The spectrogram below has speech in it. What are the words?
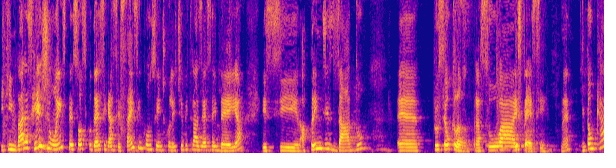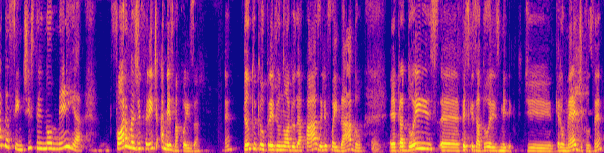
e que em várias regiões pessoas pudessem acessar esse inconsciente coletivo e trazer essa ideia, esse aprendizado é, para o seu clã, para a sua espécie, né? Então, cada cientista nomeia formas diferentes a mesma coisa, né? Tanto que o Prêmio Nobel da Paz ele foi dado é, para dois é, pesquisadores de, que eram médicos, né?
